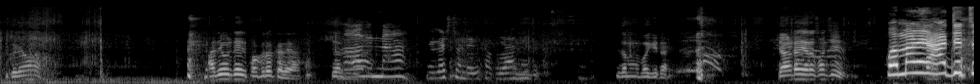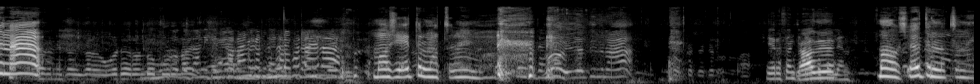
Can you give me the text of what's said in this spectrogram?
ఇక్కడేమో అదే ఉంటుంది పక్కన కదా. ఇదమ్మ బకెట. తేడా ఎర్ర సంచి. ఇక్కడ ఒకటి రెండు మూడు మా చేతులు నచ్చినాయి మా చేతులు నచ్చినాయి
